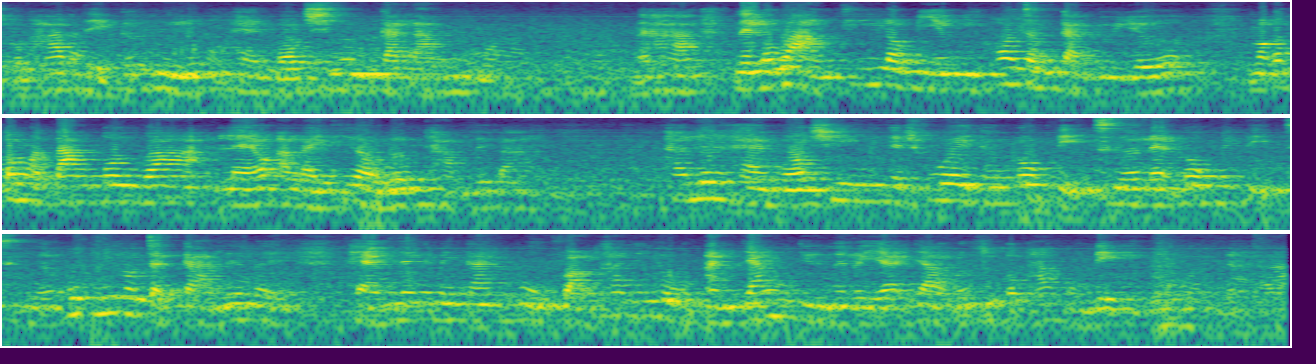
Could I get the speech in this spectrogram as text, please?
สุขภาพเด็กก็คือเรื่องของแฮนด์วอชชิ่งการล้างมือนะคะ ในระหว่างที่เรามียังมีข้อจำกัดอยู่เยอะ มันก็ต้องมาตั้งต้นว่าแล้วอะไรที่เราเริ่มทำได้บ้าง ถ้าเรื่องแฮนด์วอชชิ่งนี่จะช่วยทั้งโรคติดเชื้อและโรคไม่ติดเชื้อพวกนี้เราจัดการได้เลย แถมยังเป็นการปลูกฝังค่านิยมอันยั่งยืนในระยะยาวเรื่องสุขภาพของเด็กอีกด้วยนะคะ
